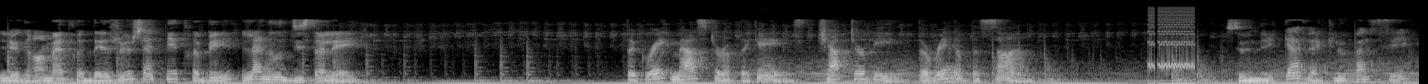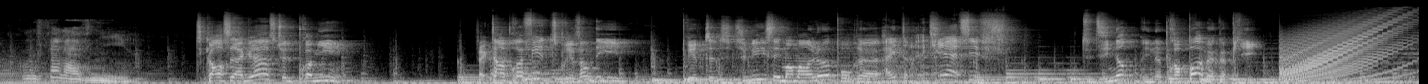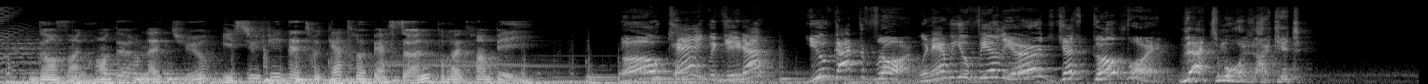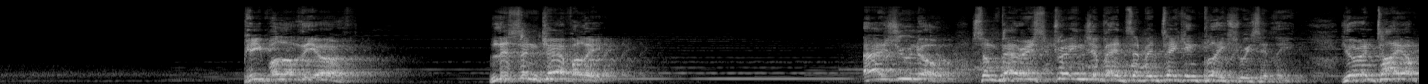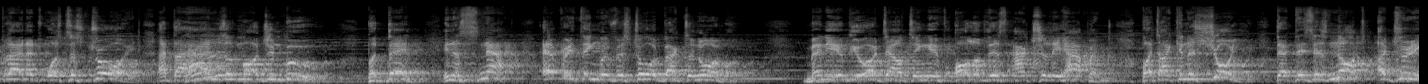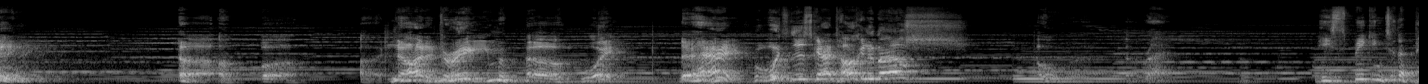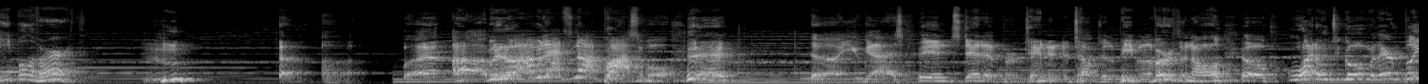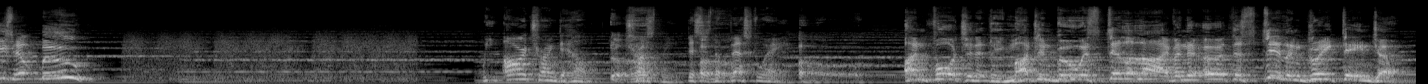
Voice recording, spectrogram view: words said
Le grand maître des jeux chapitre B, l'anneau du soleil. The Great Master of the Games, Chapter B, The Ring of the Sun. Ce n'est qu'avec le passé qu'on fait l'avenir. Tu casses la glace, tu es le premier. Fait que t'en profites, tu présentes des. Tu, utilises ces moments-là pour euh, être créatif. Tu dis non, il ne prend pas à me copier. Dans un grandeur nature, il suffit d'être quatre personnes pour être un pays. Okay, Vegeta. You've got the floor. Whenever you feel the urge, just go for it. That's more like it. People of the Earth, listen carefully. As you know, some very strange events have been taking place recently. Your entire planet was destroyed at the hands of Majin Buu. But then, in a snap, everything was restored back to normal. Many of you are doubting if all of this actually happened, but I can assure you that this is not a dream. Uh, uh, uh, not a dream? Uh, wait. Hey, what's this guy talking about? Oh, uh. He's speaking to the people of Earth. Hmm? Uh, uh, well, uh, uh, that's not possible. Uh, you guys, instead of pretending to talk to the people of Earth and all, uh, why don't you go over there and please help Buu? We are trying to help. Trust me, this is the best way. Unfortunately, Majin Buu is still alive and the Earth is still in great danger.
